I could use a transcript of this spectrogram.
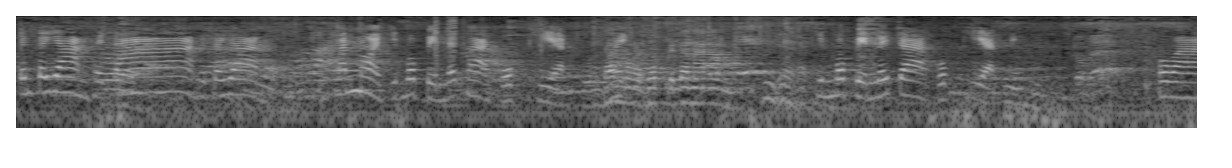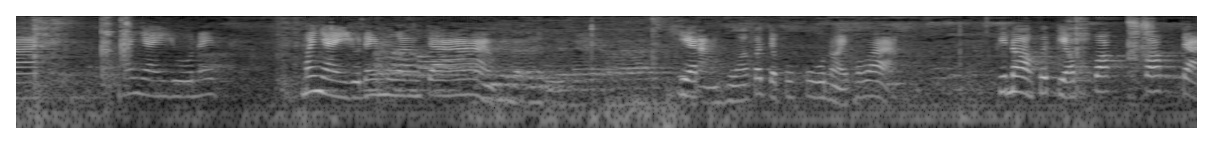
เป็นตะย่านใส่จ้าเป็นตะย่านขันหน่อยกินบ่เป็นได้ค่ะกบเขียดคุณท่านมาครับเป็นตะนามกินบ่เป็นเลยจ้ากบเขียดนี่เพราะว่าไม่ ใหญ่อยู่ในไม่ใหญ่อยู่ในเมืองจ้าเเคลียร์หนังหัวก็จะฟูๆหน่อยเพราะว่า พี่น้องก๋วยเตี๋ยวป๊อกป๊อกจ้ะ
